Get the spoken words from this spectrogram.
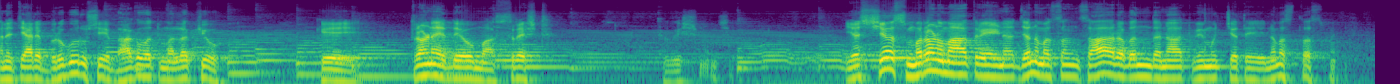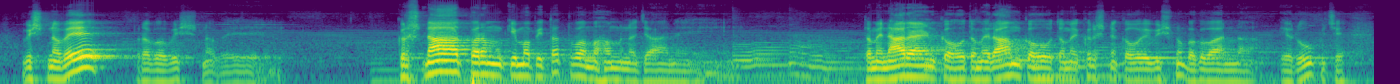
અને ત્યારે ભૃગુ ઋષિએ ભાગવતમાં લખ્યું કે ત્રણેય દેવમાં શ્રેષ્ઠ વિષ્ણુ છે. યશ્ય સ્મરણ માત્રેણ જન્મ સંસાર બંધનાત વિમુચ્યતે નમસ્તસ્મૈ. વિષ્ણવે પ્રભ વિષ્ણવે. કૃષ્ણાત પરમ કિમપી તત્વમહમ ન જાને. તમે નારાયણ કહો, તમે રામ કહો, તમે કૃષ્ણ કહો, એ વિષ્ણુ ભગવાનના એ રૂપ છે.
